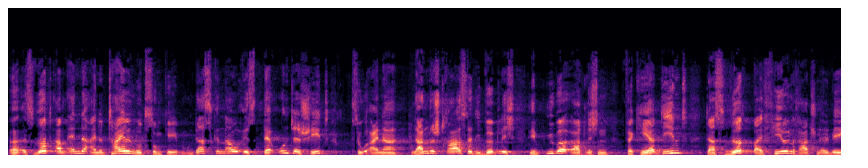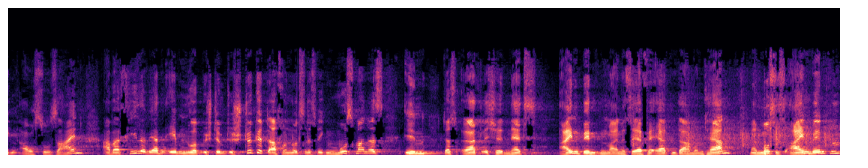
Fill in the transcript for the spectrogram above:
Äh, es wird am Ende eine Teilnutzung geben. Das genau ist der Unterschied zu einer Landesstraße, die wirklich dem überörtlichen Verkehr dient. Das wird bei vielen Radschnellwegen auch so sein. Aber viele werden eben nur bestimmte Stücke davon nutzen. Deswegen muss man es in das örtliche Netz einbinden, meine sehr verehrten Damen und Herren. Man muss es einbinden.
